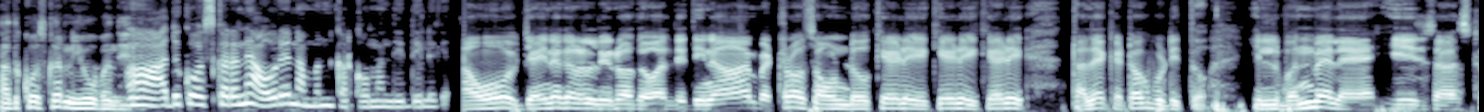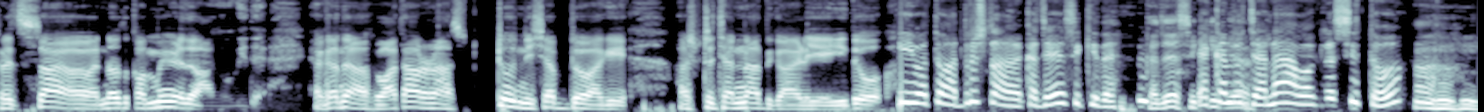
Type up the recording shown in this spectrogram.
ಅದಕ್ಕೋಸ್ಕರ ನೀವು ಬಂದಿ ಅದಕ್ಕೋಸ್ಕರನೇ ಅವರೇ ನಮ್ಮನ್ನ ಕರ್ಕೊಂಡ್ ಬಂದಿದ್ದು ಇಲ್ಲಿಗೆ ನಾವು ಜಯನಗರಲ್ಲಿ ಇರೋದು ಅಲ್ಲಿ ದಿನ ಮೆಟ್ರೋ ಸೌಂಡು ಕೇಳಿ ಕೇಳಿ ಕೇಳಿ ತಲೆ ಕೆಟ್ಟೋಗ್ಬಿಟ್ಟಿತ್ತು. ಇಲ್ಲಿ ಬಂದ್ಮೇಲೆ ಈ ಸ್ಟ್ರೆಸ್ ಅನ್ನೋದು ಕಮ್ಮಿ ಆಗೋಗಿದೆ. ಯಾಕಂದ್ರೆ ಆ ವಾತಾವರಣ ಅಷ್ಟು ನಿಶಬ್ದವಾಗಿ ಅಷ್ಟು ಚೆನ್ನಾದ ಗಾಳಿ ಇದು ಇವತ್ತು ಅದೃಷ್ಟ ಕಜಾಯ ಸಿಕ್ಕಿದೆ. ಕಜಾಯ ಯಾಕಂದ್ರೆ ಜನ ಅವಾಗ ರಶ್ ಇತ್ತು ಹಾ, ಹಾ, ಹ್ಮ್.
